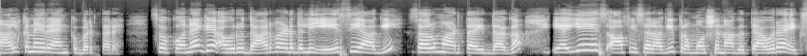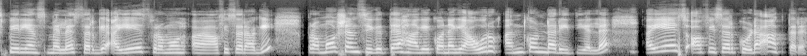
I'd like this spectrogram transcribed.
ನಾಲ್ಕನೇ ರ್ಯಾಂಕ್ ಬರ್ತಾರೆ. ಸೊ ಕೊನೆಗೆ ಅವರು ಧಾರವಾಡದಲ್ಲಿ ಎ ಸಿ ಆಗಿ ಸರ್ವ್ ಮಾಡ್ತಾ ಇದ್ದಾಗ ಐ ಎ ಎಸ್ ಆಫೀಸರ್ ಆಗಿ ಪ್ರಮೋಷನ್ ಆಗುತ್ತೆ. ಅವರ ಎಕ್ಸ್ಪೀರಿಯನ್ಸ್ ಮೇಲೆ ಸರ್ಗೆ I A S promo officer ಆಗಿ ಪ್ರಮೋಷನ್ ಸಿಗುತ್ತೆ. ಹಾಗೆ ಕೊನೆಗೆ ಅವರು ಅಂದ್ಕೊಂಡ ರೀತಿಯಲ್ಲೇ ಐ ಎ ಎಸ್ ಆಫೀಸರ್ ಕೂಡ ಆಗ್ತಾರೆ.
